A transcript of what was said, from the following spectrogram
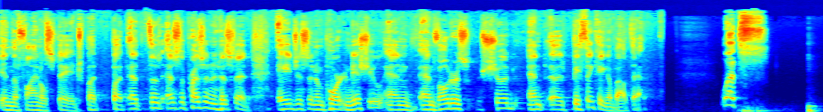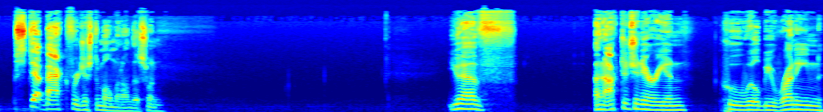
in the final stage. But but the, as the president has said, age is an important issue, and and voters should and uh, be thinking about that. Let's step back for just a moment on this one. You have an octogenarian who will be running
